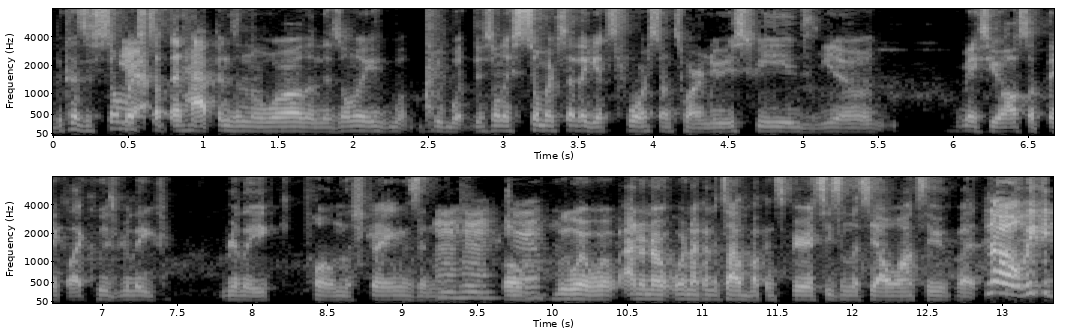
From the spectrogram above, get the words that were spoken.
because there's so much Yeah. stuff that happens in the world, and there's only there's only so much stuff that gets forced onto our news feeds. You know, makes you also think like who's really really pulling the strings and. Mhm. Well, we were, we're- I don't know. We're not going to talk about conspiracies unless y'all want to, but no, we could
